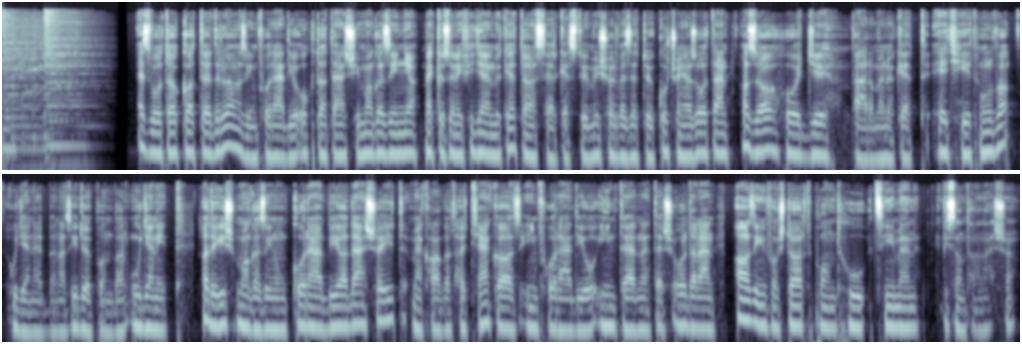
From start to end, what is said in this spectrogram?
Ez volt a Katedra, az Inforádió oktatási magazinja. Megköszöni figyelmüket a szerkesztő műsorvezető Kocsonya Zoltán azzal, hogy várom Önöket egy hét múlva, ugyanebben az időpontban ugyanitt. Addig is magazinunk korábbi adásait meghallgathatják az Inforádió internetes oldalán az infostart.hu címen. Viszontalásra!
